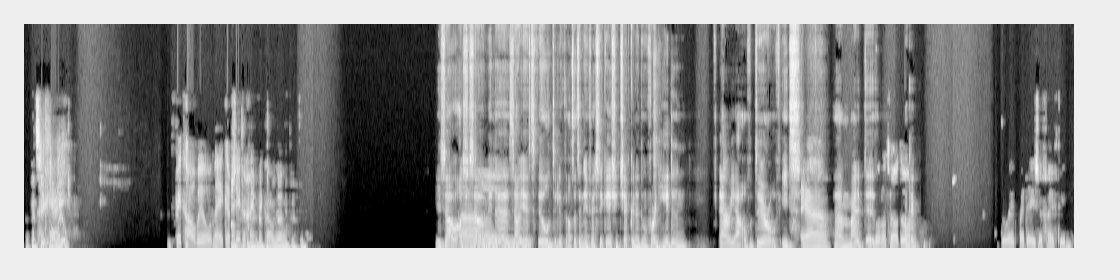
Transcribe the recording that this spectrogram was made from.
Heb je een jij? pikhouweel? Een pikhouweel? Nee, ik heb zeker nee, geen dan kunnen we daar pikhouweel. niet recht op. Je zou, als je zou Ehm. willen, zou je eventueel natuurlijk altijd een investigation check kunnen doen voor een hidden area of deur of iets. Ja, Ehm, maar ik wil dat wel doen. Doe ik bij deze 15.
